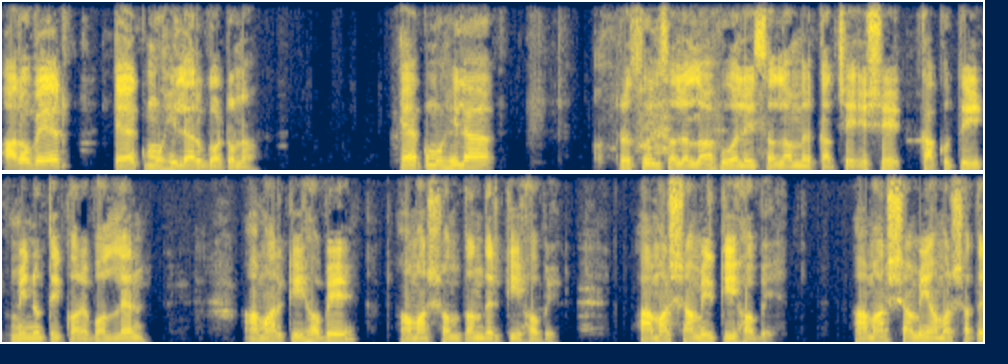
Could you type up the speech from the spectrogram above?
আরবের এক মহিলার ঘটনা। এক মহিলা রসুল সাল্লাহু সাল্লামের কাছে এসে কাকুতি মিনতি করে বললেন, আমার কি হবে? আমার সন্তানদের কি হবে? আমার স্বামীর কি হবে? আমার স্বামী আমার সাথে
